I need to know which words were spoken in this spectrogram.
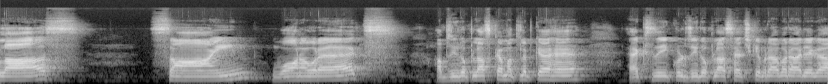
plus sine one over x अब ज़ीरो प्लस का मतलब क्या है? X equal zero plus h के बराबर आ जाएगा।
